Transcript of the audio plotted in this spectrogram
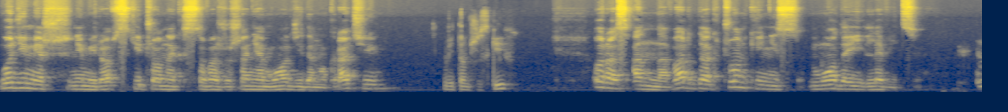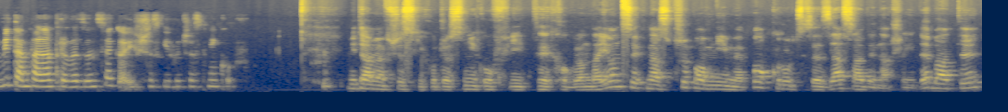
Włodzimierz Niemirowski, członek Stowarzyszenia Młodzi Demokraci. Witam wszystkich. Oraz Anna Wardak, członkini z Młodej Lewicy. Witam pana prowadzącego i wszystkich uczestników. Witamy wszystkich uczestników i tych oglądających nas. Przypomnijmy pokrótce zasady naszej debaty.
